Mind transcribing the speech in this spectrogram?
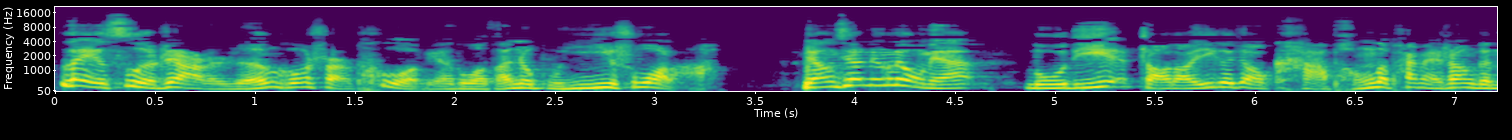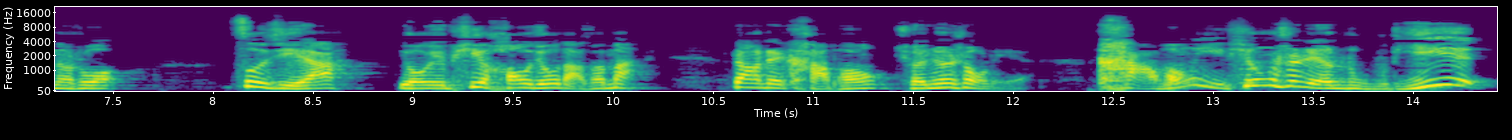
类似这样的人和事儿特别多，咱就不一一说了啊。两千零六年，鲁迪找到一个叫卡彭的拍卖商，跟他说自己啊有一批好酒打算卖，让这卡彭全权受理。卡彭一听是这鲁迪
